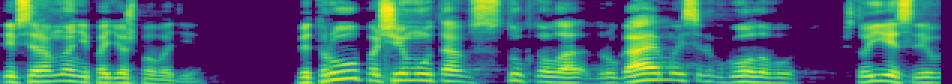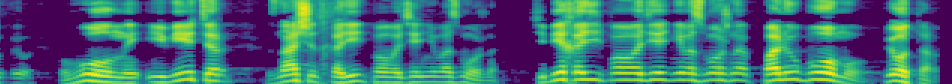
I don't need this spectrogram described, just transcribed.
ты все равно не пойдешь по воде. Петру почему-то стукнула другая мысль в голову, что если волны и ветер, значит ходить по воде невозможно. Тебе ходить по воде невозможно по-любому, Петр.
